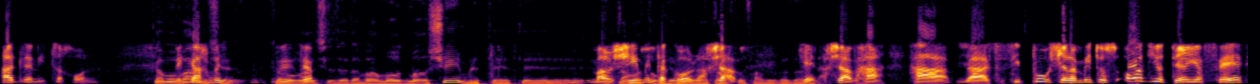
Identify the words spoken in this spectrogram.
עד לניצחון. כמובן, ש... כמובן ו... שזה דבר מאוד מרשים את, את מרשים את הכל. עכשיו, כן, עכשיו, ה, ה, הסיפור של המיתוס עוד יותר יפה,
